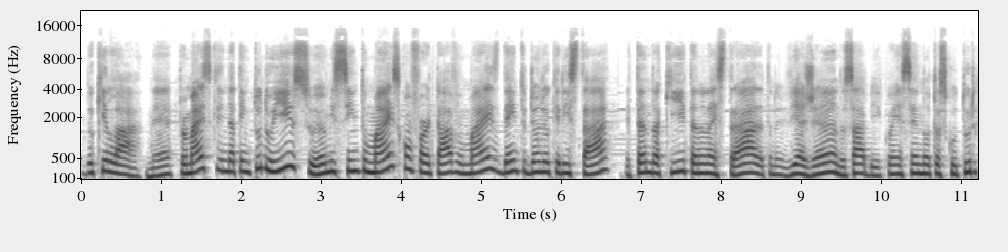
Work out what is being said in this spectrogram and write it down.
do que lá, né? Por mais que ainda tem tudo isso, eu me sinto mais confortável, mais dentro de onde eu queria estar. Estando aqui, estando na estrada, estando viajando, sabe? Conhecendo outras culturas,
